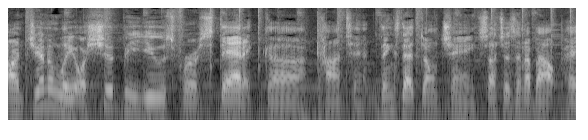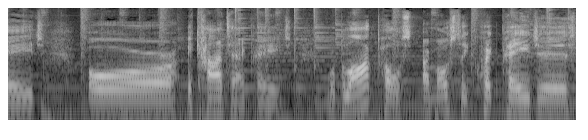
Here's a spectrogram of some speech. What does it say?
are generally or should be used for static uh, content, things that don't change, such as an about page or a contact page where blog posts are mostly quick pages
